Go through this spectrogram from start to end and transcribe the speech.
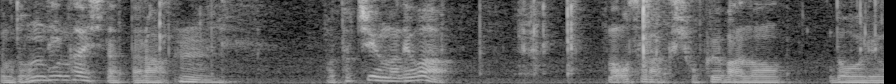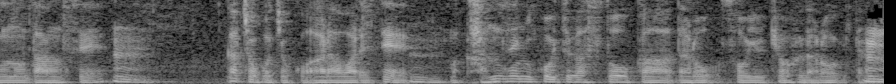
もどんでん返しだったらうん。途中までは、まあ、おそらく職場の同僚の男性うん。がちょこちょこ現れて、うん。まあ、完全にこいつがストーカーだろうそういう恐怖だろうみたいな、うんう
